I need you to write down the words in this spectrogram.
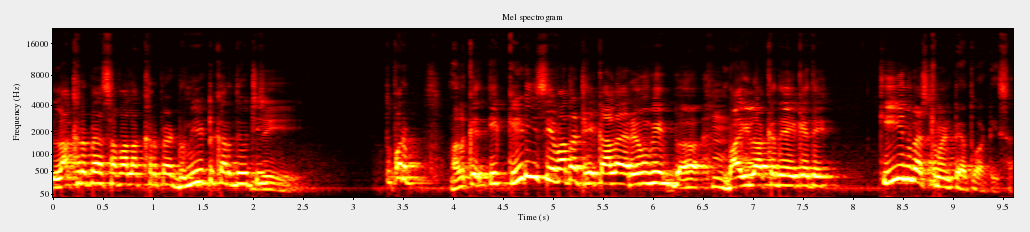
ਲੱਖ ਰੁਪਏ ਸਵਾ ਲੱਖ ਰੁਪਏ ਡੋਨੇਟ ਕਰ ਦਿਓ ਜੀ। ਜੀ। ਤੇ ਪਰ ਮਤਲਬ ਇਹ ਕਿਹੜੀ ਸੇਵਾ ਦਾ ਠੇਕਾ ਲੈ ਰਹੇ ਹੋ ਵੀ ਅ, 22 ਲੱਖ ਦੇ ਕੇ ਤੇ? ਕੀ ਇਨਵੈਸਟਮੈਂਟ ਹੈ ਤੁਹਾਡੀ ਸਰ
